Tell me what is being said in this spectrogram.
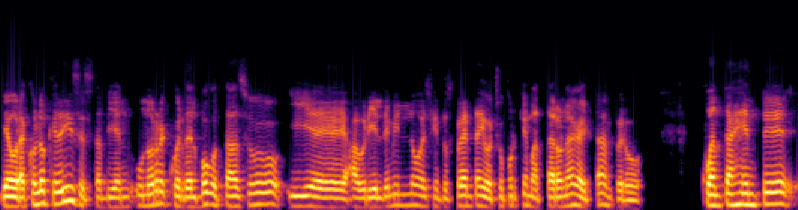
Y ahora con lo que dices, también uno recuerda el Bogotazo y eh, abril de 1948 porque mataron a Gaitán, pero ¿cuánta gente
